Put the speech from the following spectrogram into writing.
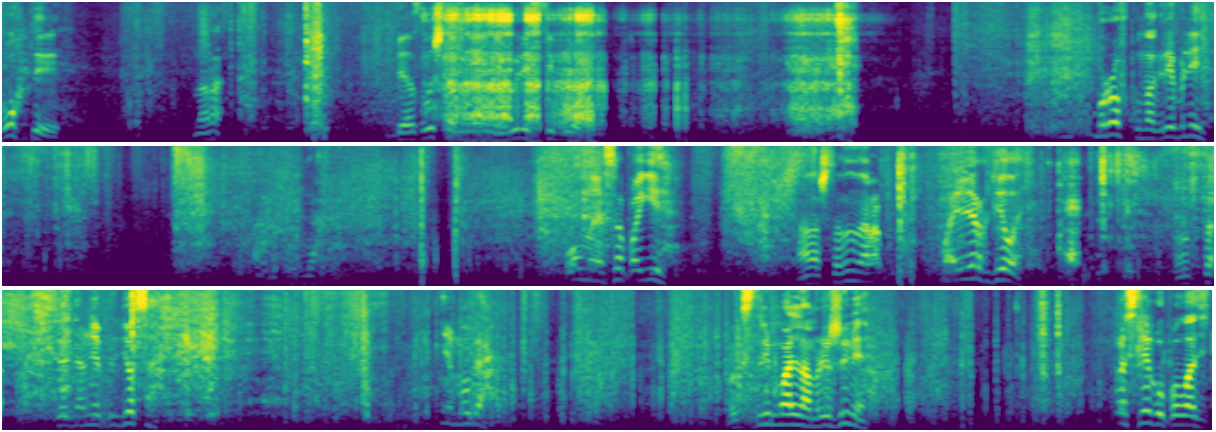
Ух ты! На... Без лыж мне не вылезти было. Бровку нагребли. Полные сапоги. Надо штаны, наверное, поверх делать. Потому что сегодня мне придется немного в экстремальном режиме по снегу полазить.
